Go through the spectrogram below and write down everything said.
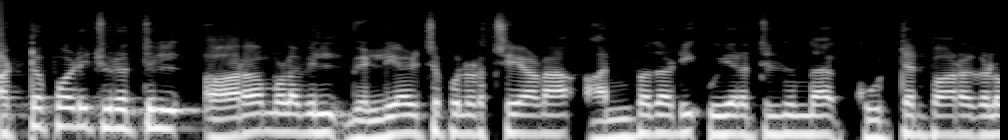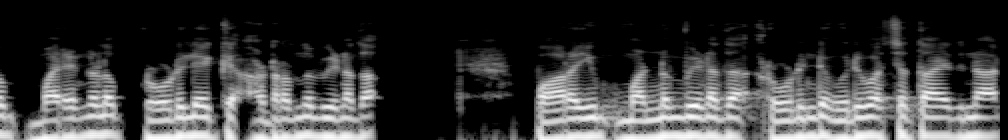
അട്ടപ്പാടി ചുരത്തിൽ ആറാം വളവിൽ വെള്ളിയാഴ്ച പുലർച്ചെയാണ് അൻപതടി ഉയരത്തിൽ നിന്ന് കൂറ്റൻ പാറകളും മരങ്ങളും റോഡിലേക്ക് അടർന്നു വീണത്. പാറയും മണ്ണും വീണത് റോഡിന്റെ ഒരു വശത്തായതിനാൽ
